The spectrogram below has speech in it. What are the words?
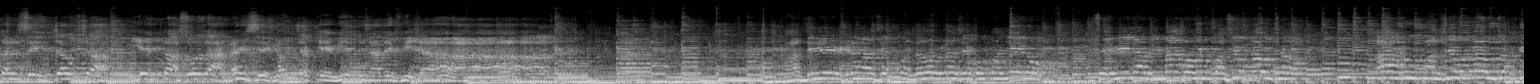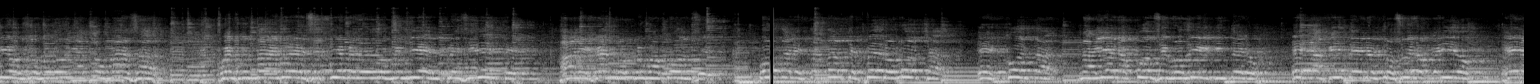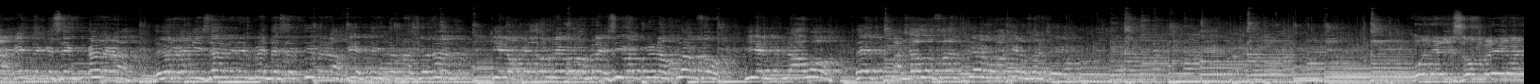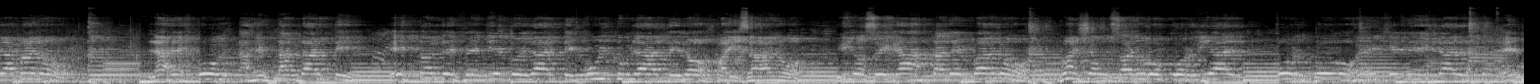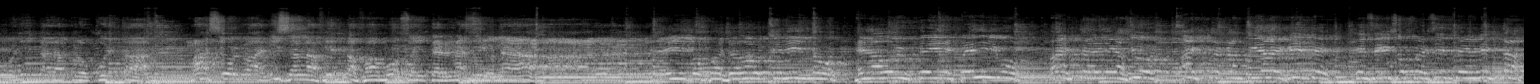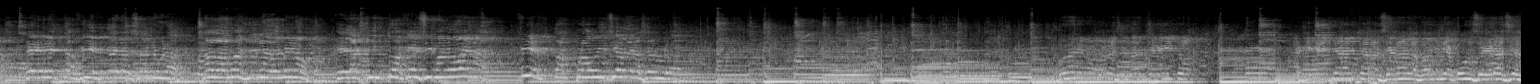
gastarse en chaucha y estas son las raíces gauchas que vienen a desfilar. Así es, gracias pasador, gracias compañero. Se viene arrimando agrupación gaucha. Paisanos y no se gastan en vano. Vaya un saludo cordial por todos en general. Es bonita la propuesta, más se organizan la fiesta famosa internacional. Payador, qué lindo. En la voz usted despedimos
